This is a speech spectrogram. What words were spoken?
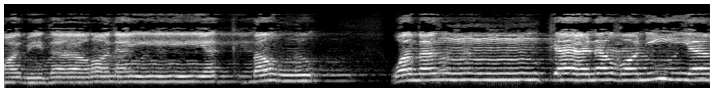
وبدارا يكبروا ومن كان غنيا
